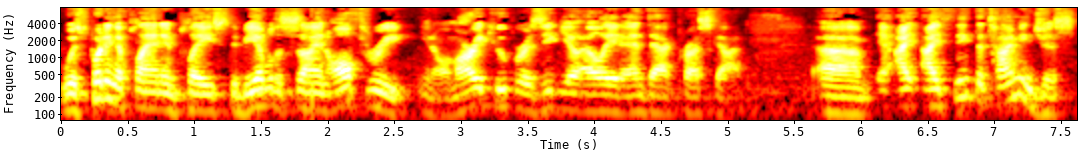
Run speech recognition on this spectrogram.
was putting a plan in place to be able to sign all three, you know, Amari Cooper, Ezekiel Elliott, and Dak Prescott. Um, I, I, think the timing just,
